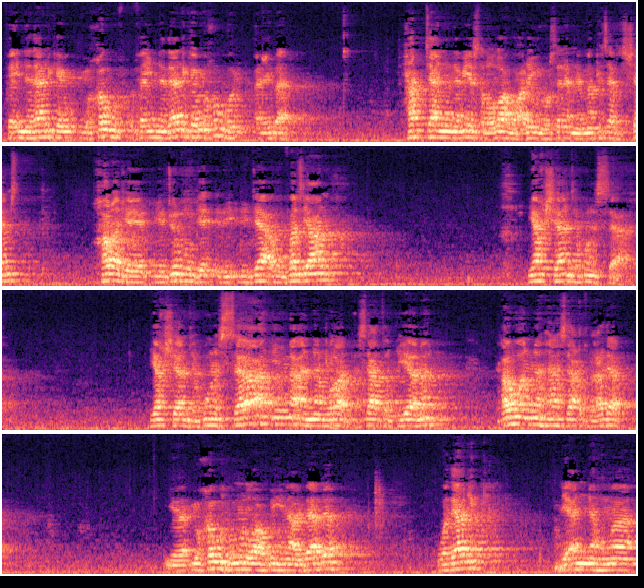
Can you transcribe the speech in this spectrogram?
فإن ذلك يخوف فإن ذلك يخوف العباد. حتى أن النبي صلى الله عليه وسلم لما كسفت الشمس خرج يجر رداءه فزعا يخشى أن تكون الساعة. يخشى أن تكون الساعة إما أن المراد ساعة القيامة أو أنها ساعة العذاب. يخوفهم الله بهما عباده وذلك لأنهما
